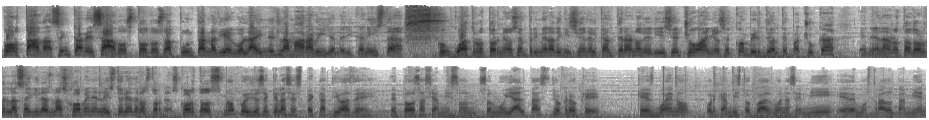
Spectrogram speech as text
Portadas, encabezados, todos apuntan a Diego Lainez, la maravilla americanista. Con cuatro torneos en primera división, el canterano de 18 años se convirtió ante Pachuca en el anotador de las águilas más joven en la historia de los torneos cortos. No, pues yo sé que las expectativas de, de todos hacia mí son, son muy altas. Yo creo que, que es bueno porque han visto cosas buenas en mí, he demostrado también.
